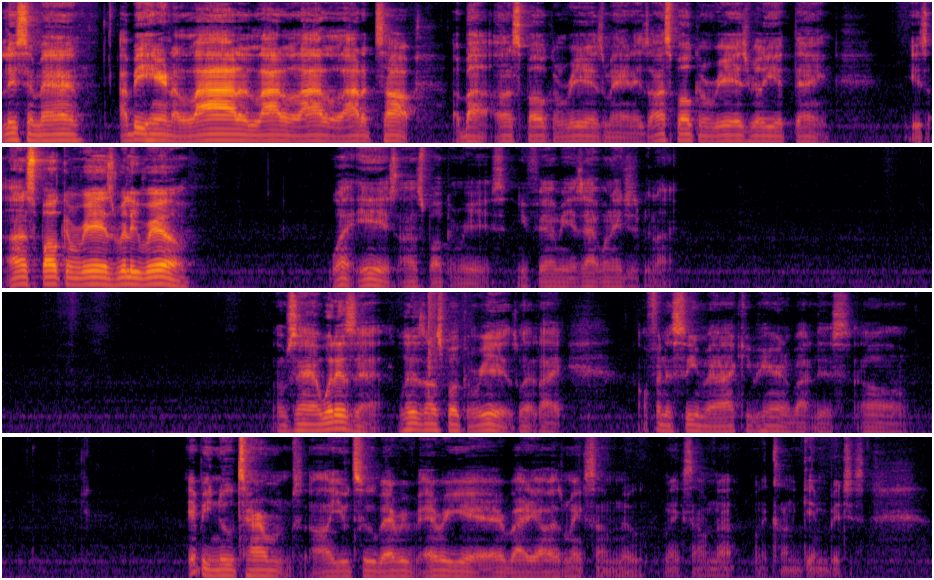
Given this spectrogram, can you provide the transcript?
Listen, man, I be hearing a lot, a lot, a lot, a lot of talk about unspoken rizz, man. Is unspoken rizz really a thing? Is unspoken rizz really real? What is unspoken rizz? You feel me? Is that when they just be like, I'm saying, what is that? What is unspoken rizz? What like? I'm finna see, man. I keep hearing about this. Um, it be new terms on YouTube every every year. Everybody always makes something new, make something up when it comes to getting bitches.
